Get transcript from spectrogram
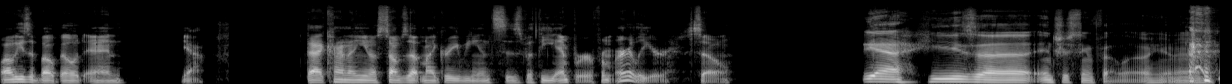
well, he's a boat build, and yeah, that kind of you know sums up my grievances with the Emperor from earlier. So Yeah, he's a interesting fellow, you know.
